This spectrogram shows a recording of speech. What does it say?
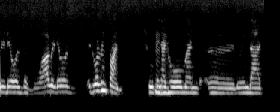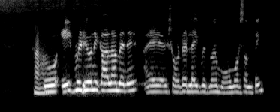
videos, the Goa videos, it wasn't fun shooting at Mhm. home and uh, doing that. हाँ, So एक video निकाला मैंने I shot it like with my mom or something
